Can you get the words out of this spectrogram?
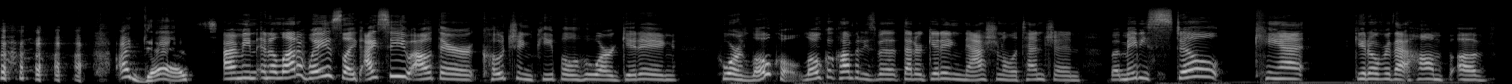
I guess. I mean, in a lot of ways, like I see you out there coaching people who are getting who are local, local companies, but that are getting national attention, but maybe still can't get over that hump of,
